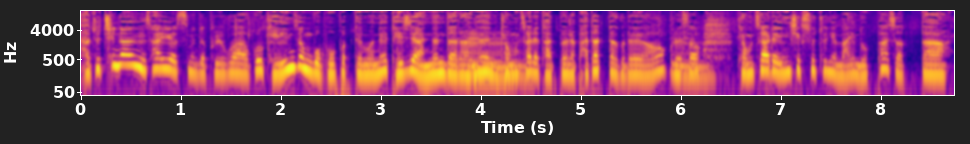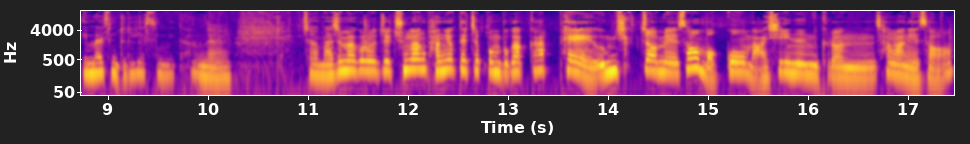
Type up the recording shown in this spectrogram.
아주 친한 사이였음에도 불구하고 개인정보 보호법 때문에 되지 않는다라는 음. 경찰의 답변을 받았다 그래요. 그래서 음. 경찰의 인식 수준이 많이 높아졌다 이 말씀 드리겠습니다. 네. 자, 마지막으로 이제 중앙방역대책본부가 카페, 음식점에서 먹고 마시는 그런 상황에서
